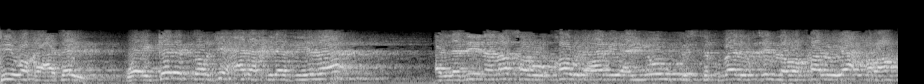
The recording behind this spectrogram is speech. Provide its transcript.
في وقعتين وإن كان الترجيح على خلافهما الذين نصروا قول أبي أيوب في استقبال القبلة وقالوا يحرم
